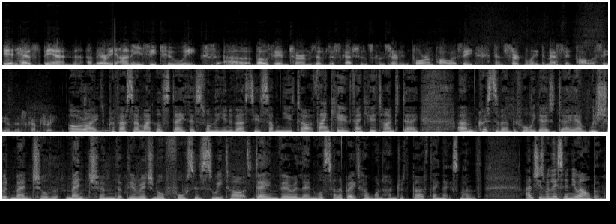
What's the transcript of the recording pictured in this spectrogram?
it has been a very uneasy two weeks, uh, both in terms of discussions concerning foreign policy and certainly domestic policy in this country. All right, Professor Michael Stathis from the University of Southern Utah. Thank you, thank you for your time today, um, Christopher. Before we go today, um, we should mention that, mention that the original Forces sweetheart Dame Vera Lynn will celebrate her 100th birthday next month, and she's releasing a new album.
